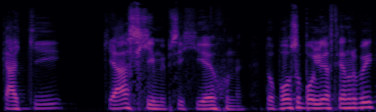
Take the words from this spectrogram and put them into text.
κακή και άσχημη ψυχή έχουν. Το πόσο πολλοί αυτοί οι άνθρωποι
